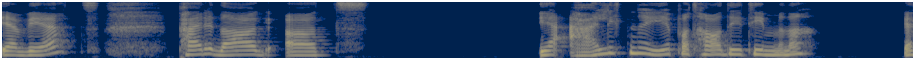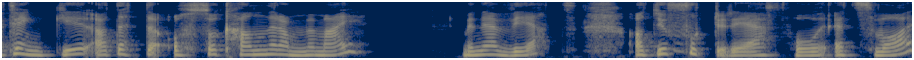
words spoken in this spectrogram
Jeg vet per i dag at jeg er litt nøye på å ta de timene. Jeg tenker at dette også kan ramme meg, men jeg vet at jo fortere jeg får et svar,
